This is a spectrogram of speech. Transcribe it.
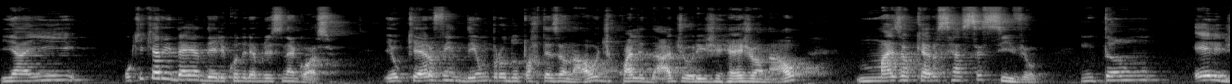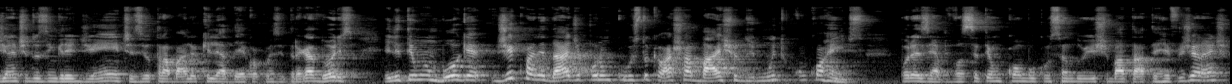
E aí, o que, que era a ideia dele quando ele abriu esse negócio? Eu quero vender um produto artesanal de qualidade, origem regional, mas eu quero ser acessível. Então, ele, diante dos ingredientes e o trabalho que ele adequa com os entregadores, ele tem um hambúrguer de qualidade por um custo que eu acho abaixo de muitos concorrentes. Por exemplo, você tem um combo com sanduíche, batata e refrigerante,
